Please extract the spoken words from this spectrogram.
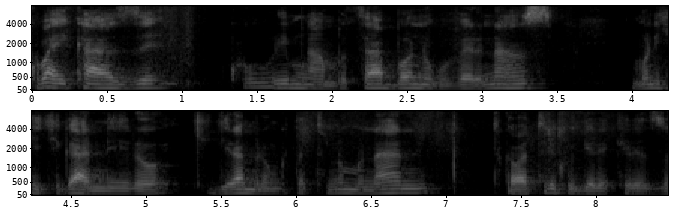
kubaha ikaze kuri mwambutsa bonne gouvernance muri iki kiganiro kigira mirongo itatu n'umunani tukaba turi ku igerekerezo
